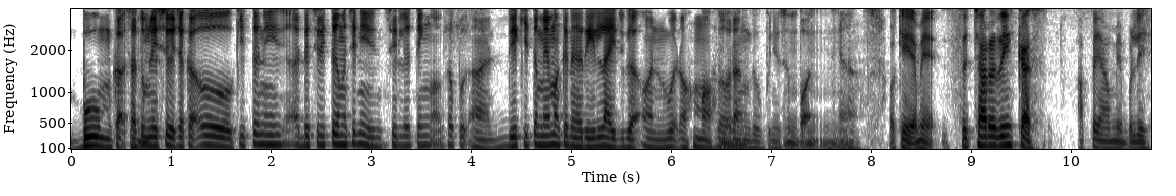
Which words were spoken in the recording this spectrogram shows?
boom kat satu hmm. Malaysia cakap oh kita ni ada cerita macam ni sila tengok ke apa uh, dia kita memang kena rely juga on word of mouth hmm. orang tu punya support hmm. ya Okey Amir, secara ringkas apa yang Amir boleh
